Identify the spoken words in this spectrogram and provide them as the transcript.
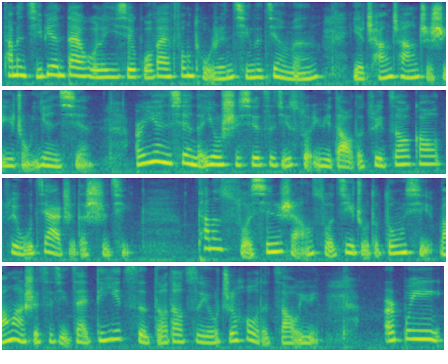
他们即便带回了一些国外风土人情的见闻，也常常只是一种艳羡，而艳羡的又是些自己所遇到的最糟糕、最无价值的事情。他们所欣赏、所记住的东西，往往是自己在第一次得到自由之后的遭遇，而不应。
